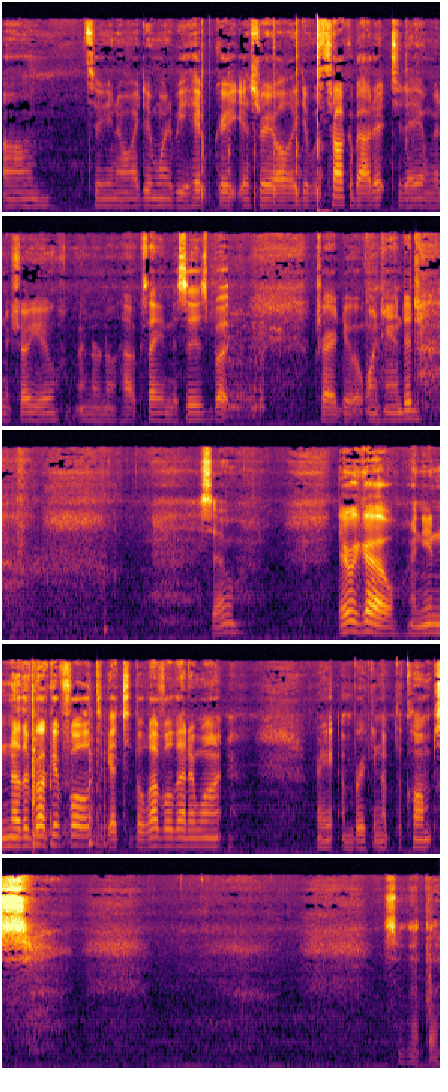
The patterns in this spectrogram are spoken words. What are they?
Um, so, you know, I didn't want to be a hypocrite. Yesterday, all I did was talk about it. Today, I'm going to show you. I don't know how exciting this is, but try to do it one-handed. So, there we go. I need another bucket full to get to the level that I want. Right, I'm breaking up the clumps so that the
